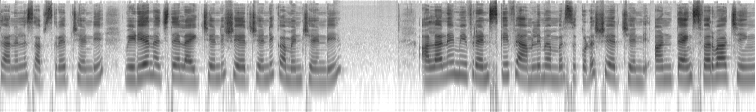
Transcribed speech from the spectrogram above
ఛానల్ని సబ్స్క్రైబ్ చేయండి. వీడియో నచ్చితే లైక్ చేయండి షేర్ చేయండి కమెంట్ చేయండి. అలానే మీ ఫ్రెండ్స్కి ఫ్యామిలీ మెంబర్స్కి కూడా షేర్ చేయండి. And thanks for watching.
